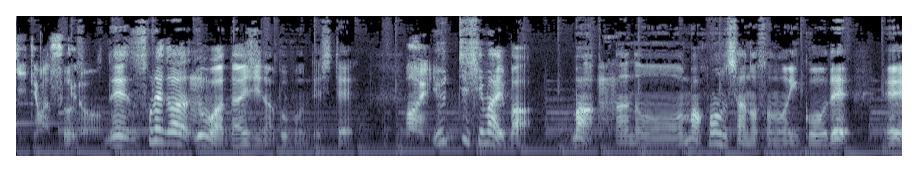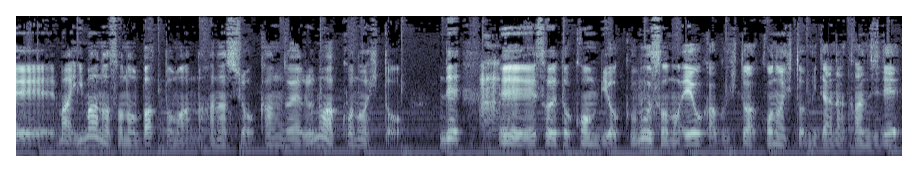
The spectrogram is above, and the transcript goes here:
聞いてますけどす。。で、それが要は大事な部分でして、はい。言ってしまえば、まあ、うんあのーまあ、本社のその意向で、えーまあ、今のそのバットマンの話を考えるのはこの人。で、うんえーそれとコンビを組むその絵を描く人はこの人みたいな感じで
